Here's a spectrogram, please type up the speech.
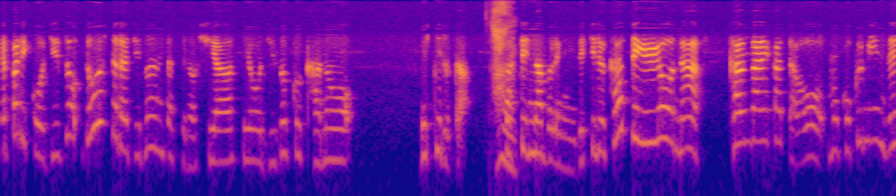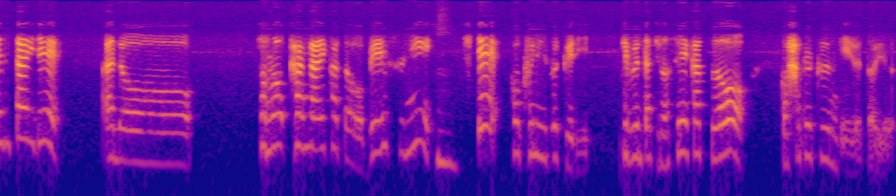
やっぱりこう持続どうしたら自分たちの幸せを持続可能できるか、はい、サスティナブルにできるかっていうような考え方をもう国民全体で、あのー、その考え方をベースにして、こう国づくり自分たちの生活をこう育んでいるという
